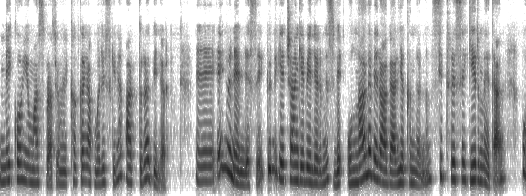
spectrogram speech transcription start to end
mekonyum aspirasyon yani kaka yapma riskini arttırabilir. Ee, en önemlisi günü geçen gebelerimiz ve onlarla beraber yakınlarının strese girmeden bu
